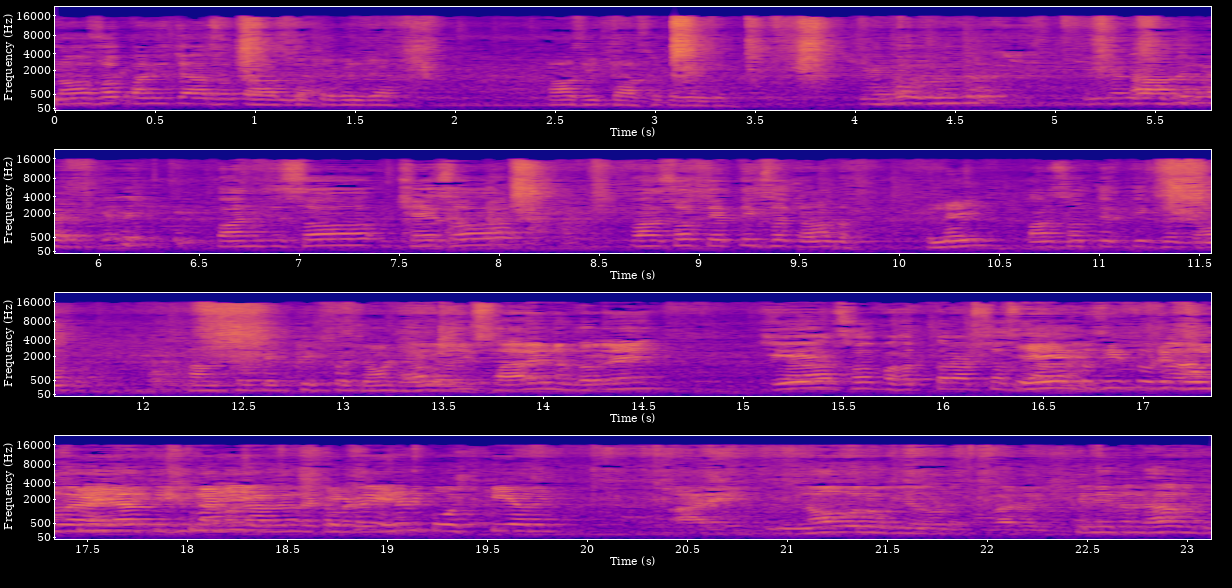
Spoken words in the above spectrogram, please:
905 457 453 ਆ ਸੀ 453 500 600 533 164 ਨਹੀਂ 533 164 533 164 ਆਹ ਲਓ ਹੈਗਾ ਜੀ ਸਾਰੇ ਨੰਬਰ ਨੇ। 472 800 ਇਹ ਤੁਸੀਂ ਤੁਹਾਡੇ ਤੁਹਾਨੂੰ ਕੋਲ ਇਹ ਯਾਰ ਤੁਸੀਂ ਕੰਮ ਕਰਦੇ ਹੋ ਇੱਕ ਮਿੰਟ। ਇਹਨਾਂ ਦੀ ਪੋਸਟ ਕੀ ਹੈ ਉਹਦੇ? ਆਰੇ ਨੌ ਬੋਲੋ ਕੀ ਤੁਹਾਡੇ? ਕਿੰਨੀ ਤਨਖਾਹ ਤੁਹਾਡੀ?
